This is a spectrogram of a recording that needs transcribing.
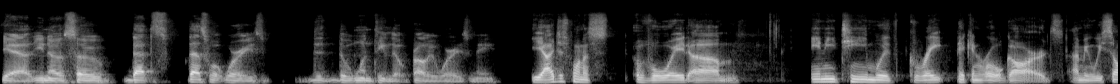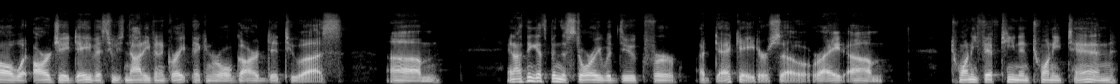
Yeah, you know. So that's that's what worries the the one team that probably worries me. Yeah, I just want to avoid um, any team with great pick and roll guards. I mean, we saw what RJ Davis, who's not even a great pick and roll guard, did to us. Um, and I think it's been the story with Duke for a decade or so, right? Um, 2015 and 2010,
